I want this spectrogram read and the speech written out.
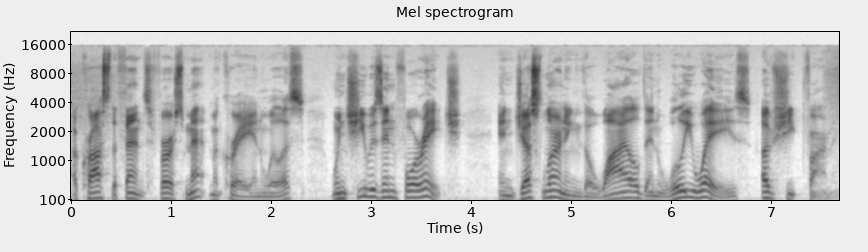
Across the Fence first met McCrae and Willis when she was in 4 H and just learning the wild and woolly ways of sheep farming.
